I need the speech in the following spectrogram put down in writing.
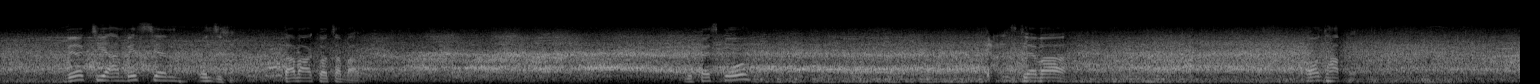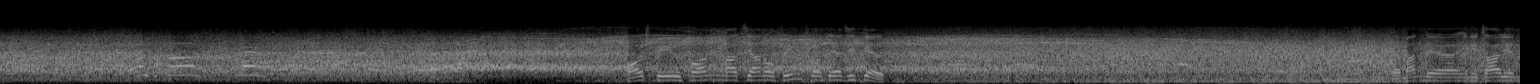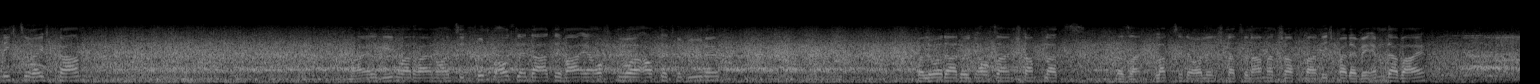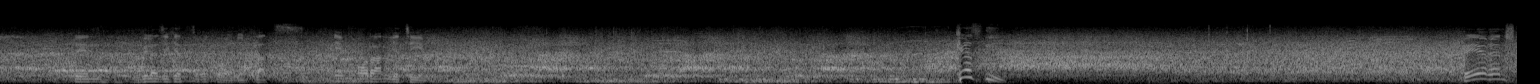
wirkt hier ein bisschen unsicher. Da war er kurz am Ball. Lupescu. Ganz clever. Und Happe. Foulspiel von Marciano Fink und der sieht gelb. Der Mann, der in Italien nicht zurechtkam, weil Genua 93 fünf Ausländer hatte, war er oft nur auf der Tribüne. Verlor dadurch auch seinen Stammplatz oder seinen Platz in der holländischen Nationalmannschaft, war nicht bei der WM dabei. Den will er sich jetzt zurückholen, den Platz im Oranje-Team. Kirsten.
